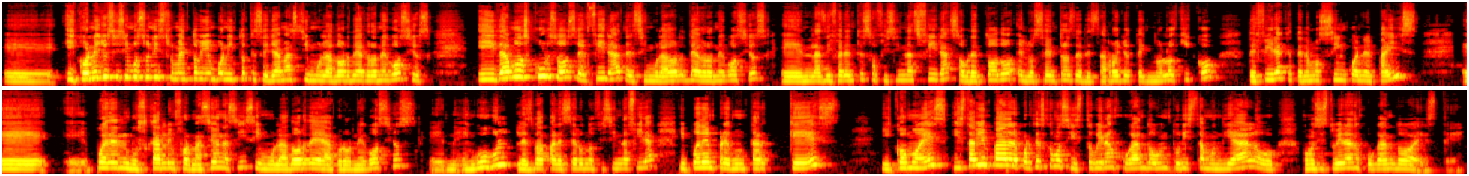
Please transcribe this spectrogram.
Eh, y con ellos hicimos un instrumento bien bonito que se llama simulador de agronegocios. Y damos cursos en FIRA del simulador de agronegocios en las diferentes oficinas FIRA, sobre todo en los centros de desarrollo tecnológico de FIRA, que tenemos cinco en el país. Eh, eh, pueden buscar la información así, simulador de agronegocios en, en Google, les va a aparecer una oficina FIRA y pueden preguntar qué es y cómo es. Y está bien padre porque es como si estuvieran jugando un turista mundial o como si estuvieran jugando, este,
